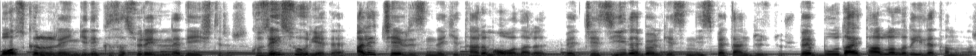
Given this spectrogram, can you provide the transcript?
bozkırın rengini kısa süreliğine değiştirir. Kuzey Suriye'de Halep çevresindeki tarım ovaları ve Cezire bölgesi nispeten düzdür ve buğday tarlaları ile tanınır.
